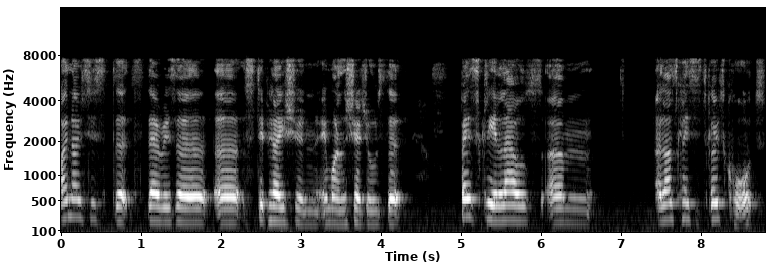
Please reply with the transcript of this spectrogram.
I noticed that there is a, a, stipulation in one of the schedules that basically allows um, allows cases to go to court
